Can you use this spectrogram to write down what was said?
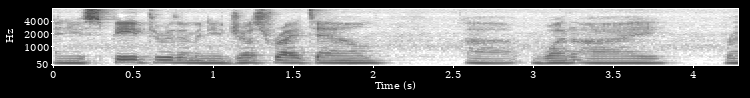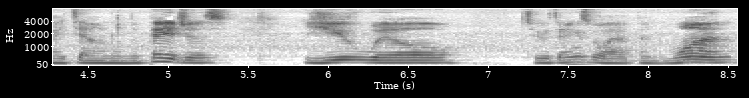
and you speed through them and you just write down uh, what I write down on the pages, you will, two things will happen. One,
